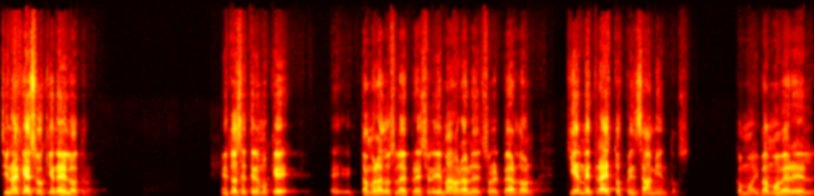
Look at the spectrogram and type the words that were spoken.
Si no es Jesús, ¿quién es el otro? Entonces tenemos que, eh, estamos hablando sobre la depresión y demás, ahora sobre el perdón. ¿Quién me trae estos pensamientos? Como íbamos a ver en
